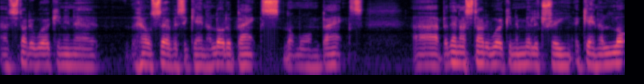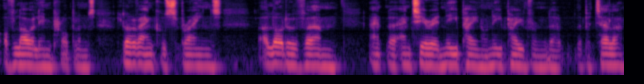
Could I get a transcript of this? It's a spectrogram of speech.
I started working in a health service again. A lot of backs, a lot more on backs. Uh, but then I started working in the military again. A lot of lower limb problems, a lot of ankle sprains, a lot of um, an- uh, anterior knee pain or knee pain from the, the patella,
